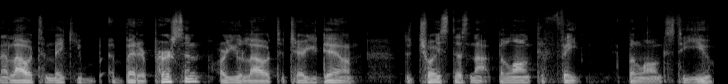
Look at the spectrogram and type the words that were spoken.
and allow it to make you a better person, or you allow it to tear you down. The choice does not belong to fate; it belongs to you.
